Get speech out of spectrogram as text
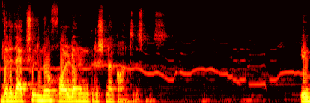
There is actually no fall down in Krishna consciousness. It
